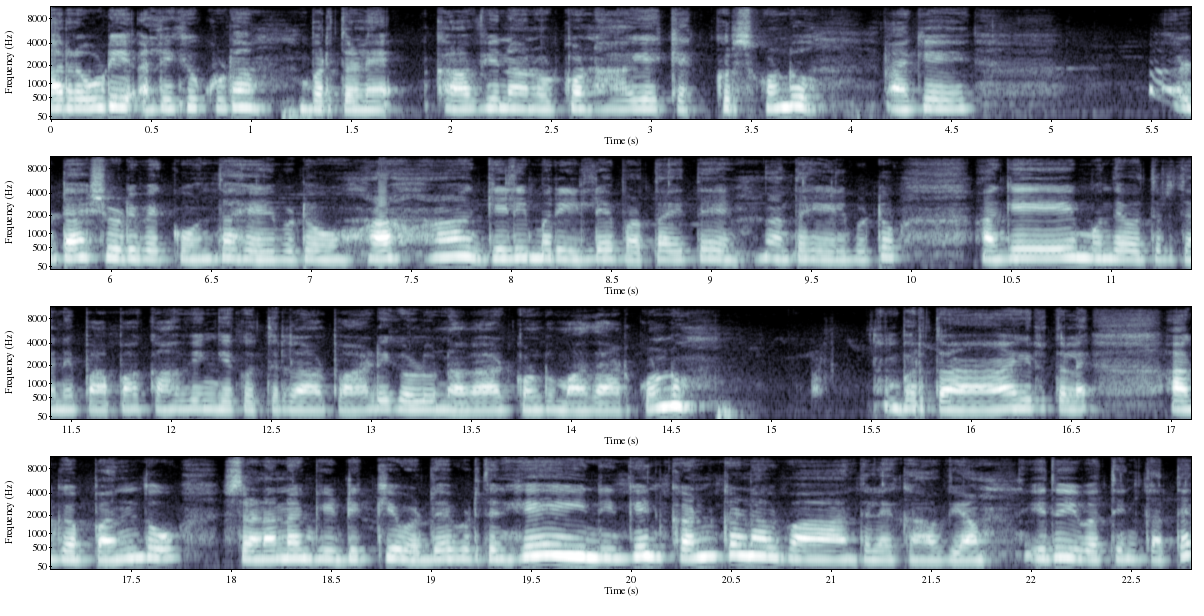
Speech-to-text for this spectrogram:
ಆ ರೌಡಿ ಅಲ್ಲಿಗೂ ಕೂಡ ಬರ್ತಾಳೆ. ಕಾವ್ಯನ ನೋಡ್ಕೊಂಡು ಹಾಗೆ ಕೆಕ್ಕರಿಸ್ಕೊಂಡು ಹಾಗೆ ಡ್ಯಾಶ್ ಹೊಡಿಬೇಕು ಅಂತ ಹೇಳಿಬಿಟ್ಟು ಹಾ ಹಾಂ ಗಿಳಿ ಮರಿ ಇಲ್ಲೇ ಬರ್ತೈತೆ ಅಂತ ಹೇಳಿಬಿಟ್ಟು ಹಾಗೇ ಮುಂದೆ ಓದ್ತಿರ್ತಾನೆ ಪಾಪ ಕಾವ್ಯಂಗೆ ಗೊತ್ತಿರಲ್ಲ ಪಾಡಿಗಳು ನಗಾಡ್ಕೊಂಡು ಮಾತಾಡಿಕೊಂಡು ಬರ್ತಾ ಇರ್ತಾಳೆ. ಆಗ ಬಂದು ಸಡನ್ನಾಗಿ ಡಿಕ್ಕಿ ಹೊಡೆದೇ ಬಿಡ್ತೀನಿ, ಹೇ, ನಿನಗೇನು ಕಣ್ ಕಾಣಲ್ವಾ? ಅಂತಲೇ ಕಾವ್ಯ. ಇದು ಇವತ್ತಿನ ಕತೆ.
